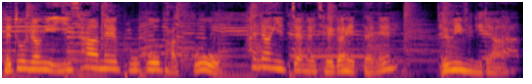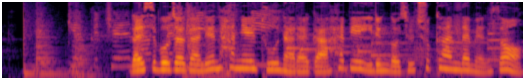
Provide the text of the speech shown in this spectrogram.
대통령이 이 사안을 보고받고 환영 입장을 제가했다는 의미입니다. 라이스 보좌관은 한일 두 나라가 합의에 이른 것을 축하한다면서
